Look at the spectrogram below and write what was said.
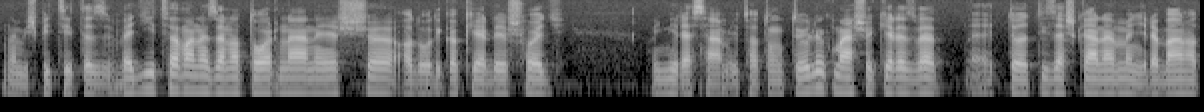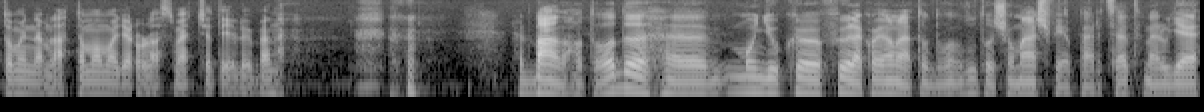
nem is picit, ez vegyítve van ezen a tornán, és adódik a kérdés, hogy, hogy mire számíthatunk tőlük. Máshogy kérdezve, egytől tízes skálán mennyire bánhatom, hogy nem láttam a magyar-olasz meccset élőben. Hát bánhatod, mondjuk főleg, ha nem látod az utolsó másfél percet, mert ugye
